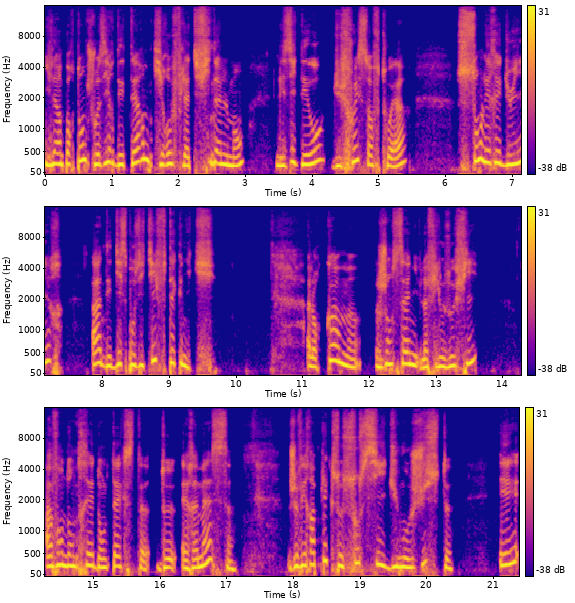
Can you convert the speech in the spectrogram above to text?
Il est important de choisir des termes qui reflètent fidèlement les idéaux du free software sans les réduire à des dispositifs techniques. Alors comme j'enseigne la philosophie, avant d'entrer dans le texte de RMS, je vais rappeler que ce souci du mot juste est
